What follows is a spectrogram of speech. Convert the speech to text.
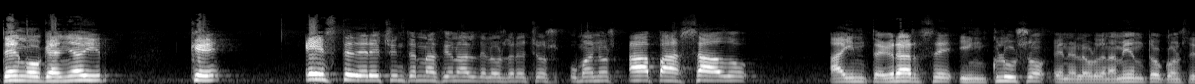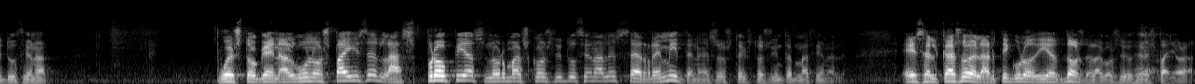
tengo que añadir que este derecho internacional de los derechos humanos ha pasado a integrarse incluso en el ordenamiento constitucional, puesto que en algunos países las propias normas constitucionales se remiten a esos textos internacionales. Es el caso del artículo 10.2 de la Constitución española.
